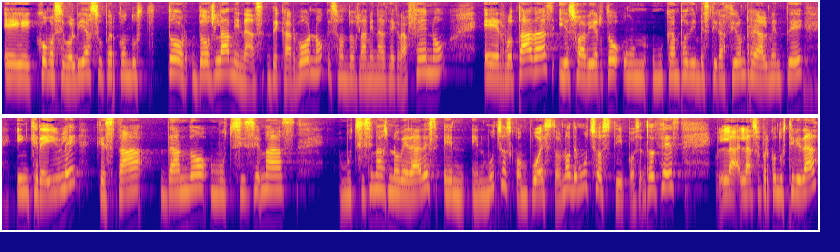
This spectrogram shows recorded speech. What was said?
Eh, como se volvía superconductor dos láminas de carbono, que son dos láminas de grafeno, eh, rotadas, y eso ha abierto un, campo de investigación realmente increíble que está dando muchísimas muchísimas novedades en, muchos compuestos, ¿no? de muchos tipos. Entonces, la, superconductividad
